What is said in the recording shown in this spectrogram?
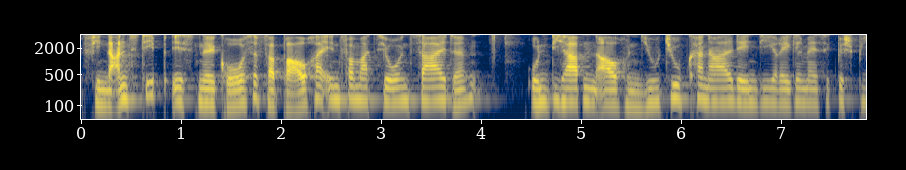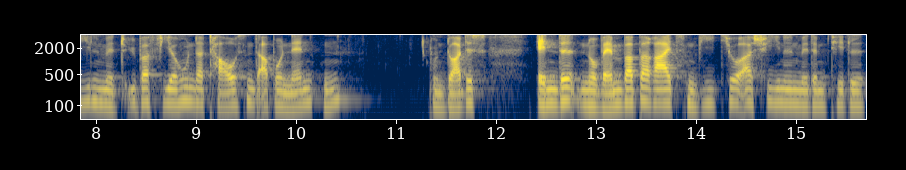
Finanztipp ist eine große Verbraucherinformationsseite und die haben auch einen YouTube-Kanal, den die regelmäßig bespielen mit über 400.000 Abonnenten. Und dort ist Ende November bereits ein Video erschienen mit dem Titel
